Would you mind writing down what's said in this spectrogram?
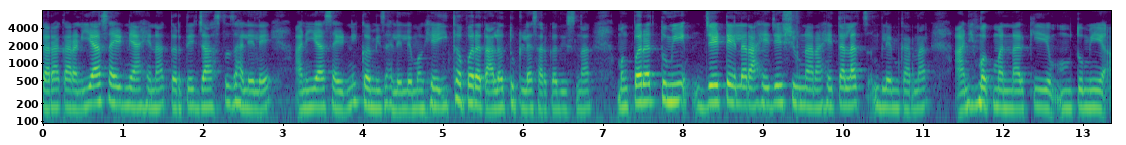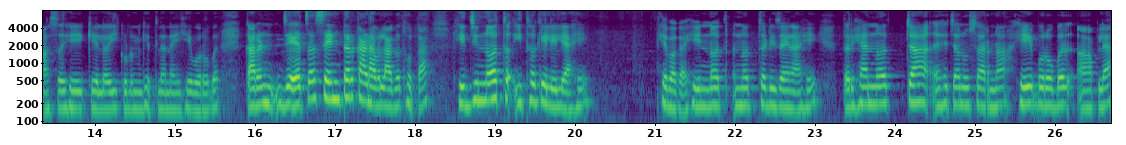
करा. कारण या साईडने आहे ना तर ते जास्त झालेले आणि या साईडने कमी झालेले. मग हे इथं परत आलं तुटल्यासारखं दिसणार. मग परत तुम्ही जे टेलर आहे जे शिवणार आहे त्यालाच ब्लेम करणार. आणि मग म्हणणार की तुम्ही असं हे केलं इकडून घेतलं नाही हे बरोबर. कारण जे याचा सेंटर काढावा लागत होता ही जी नथ इथं केलेली आहे हे बघा हे नथ नथचं डिझाईन आहे. तर ह्या नथच्या ह्याच्यानुसार ना हे बरोबर आपल्या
